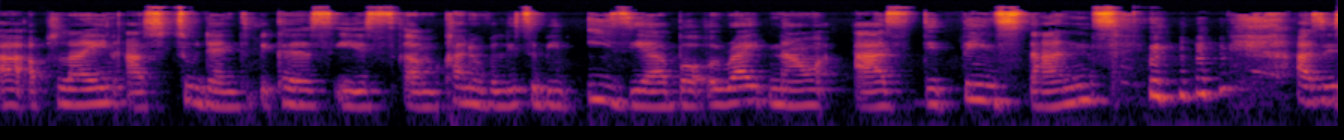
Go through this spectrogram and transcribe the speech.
are applying as students because it's um, kind of a little bit easier but right now as the thing stands as it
